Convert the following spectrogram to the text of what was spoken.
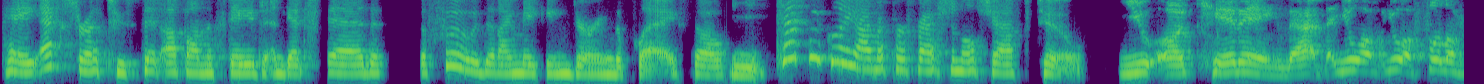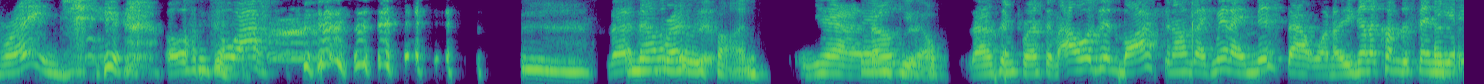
pay extra to sit up on the stage and get fed the food that I'm making during the play. So mm. technically, I'm a professional chef too. You are kidding. That you are you are full of range. oh, two hours. That's and that impressive. was really fun. Yeah, Thank that was, you. That was impressive. I was in Boston. I was like, man, I missed that one. Are you going to come to San Diego?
